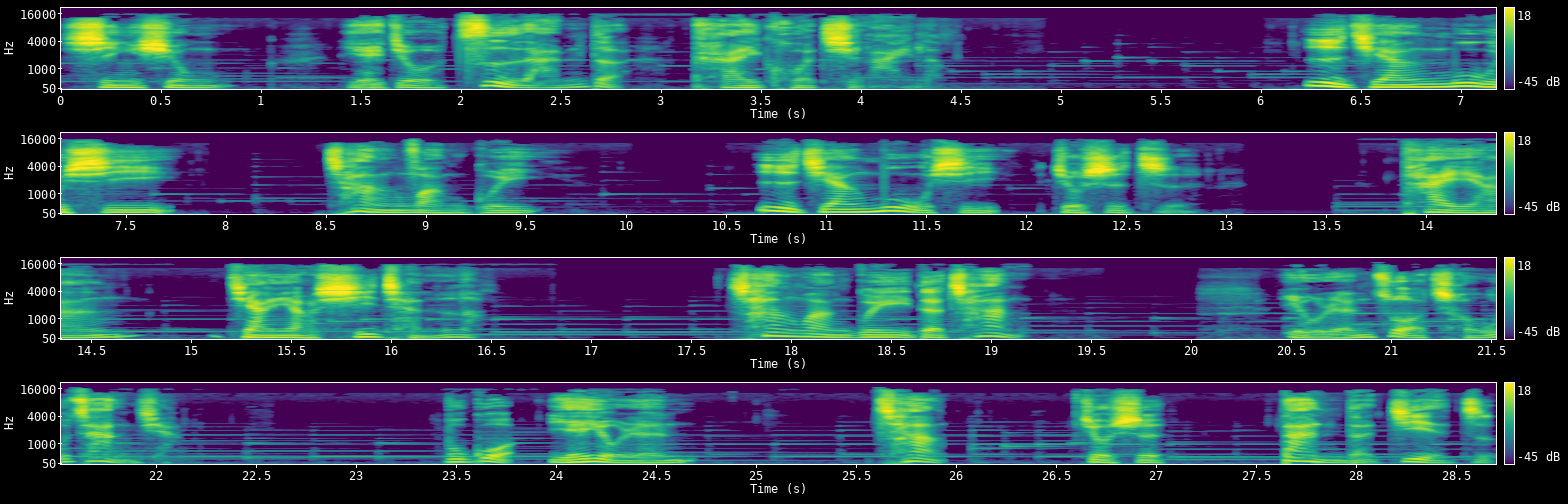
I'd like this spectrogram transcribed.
心胸也就自然的开阔起来了。日将暮兮，怅望归。日将暮兮，就是指太阳将要西沉了。怅望归的怅，有人做惆怅讲，不过也有人怅，就是旦的介字，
